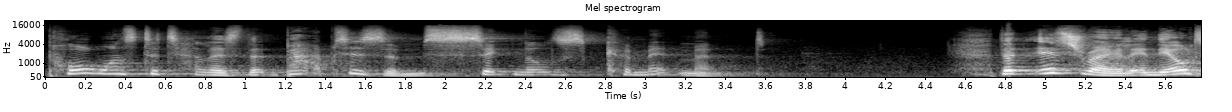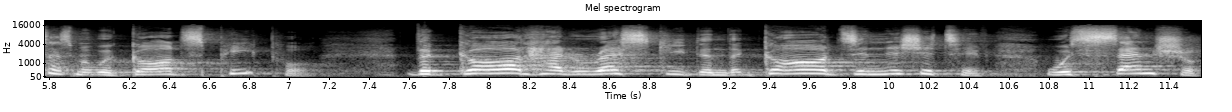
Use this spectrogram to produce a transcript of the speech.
Paul wants to tell us that baptism signals commitment. That Israel in the Old Testament were God's people that God had rescued them, that God's initiative was central,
